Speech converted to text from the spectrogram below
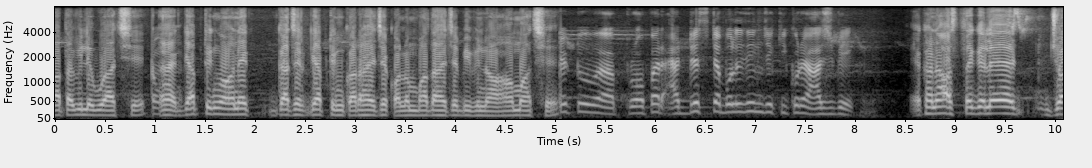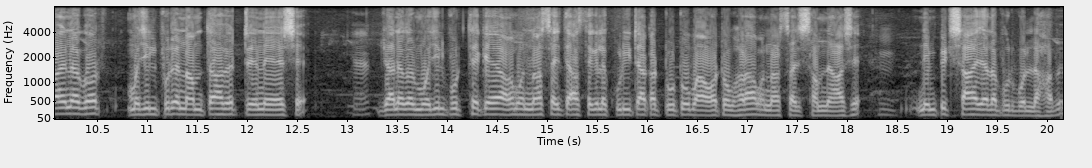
বাতাবি লেবু আছে। হ্যাঁ গ্যাপটিং অনেক গাছের গ্যাপটিং করা হয়েছে কলম বাঁধা হয়েছে বিভিন্ন আম আছে। একটু প্রপার অ্যাড্রেসটা বলে দিন যে কি করে আসবে এখানে আসতে গেলে জয়নগর মজিলপুরে নামতে হবে ট্রেনে এসে। হ্যাঁ। জয়নগর মজিলপুর থেকে আমার নার্সারিতে আসতে গেলে কুড়ি টাকা টোটো বা অটো ভাড়া আমার নার্সারির সামনে আসে। নিমপিট শাহজাদাপুর বললে হবে।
